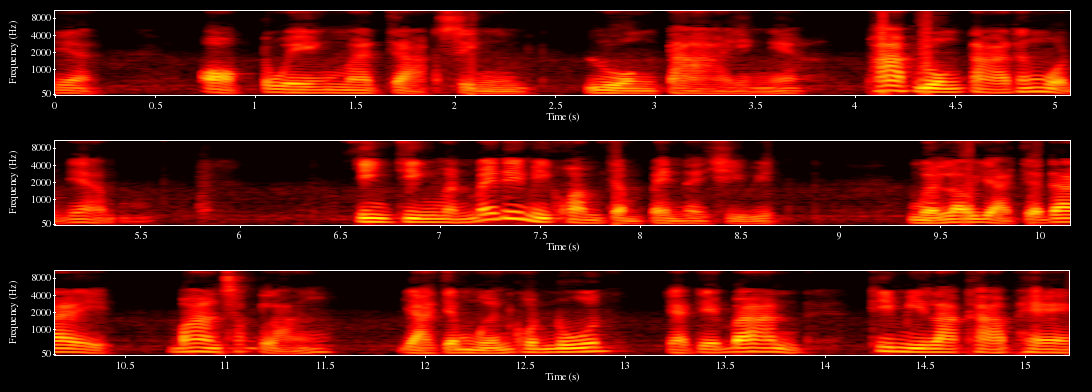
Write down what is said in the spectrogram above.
เนี่ยออกตัวเองมาจากสิ่งลวงตาอย่างเงี้ย ภาพลวงตาทั้งหมดเนี่ย จริง ๆ มันไม่ได้มีความจำเป็นในชีวิต เหมือนเราอยากจะได้บ้านสักหลัง อยากจะเหมือนคนนู้น อยากได้บ้านที่มีราคาแพง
